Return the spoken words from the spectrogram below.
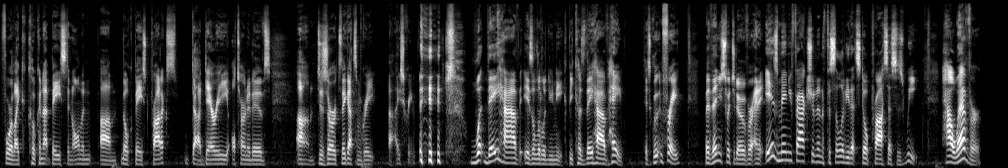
for like coconut based and almond um, milk based products, uh, dairy alternatives, um, desserts. They got some great uh, ice cream. what they have is a little unique because they have, hey, it's gluten free, but then you switch it over and it is manufactured in a facility that still processes wheat. However,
